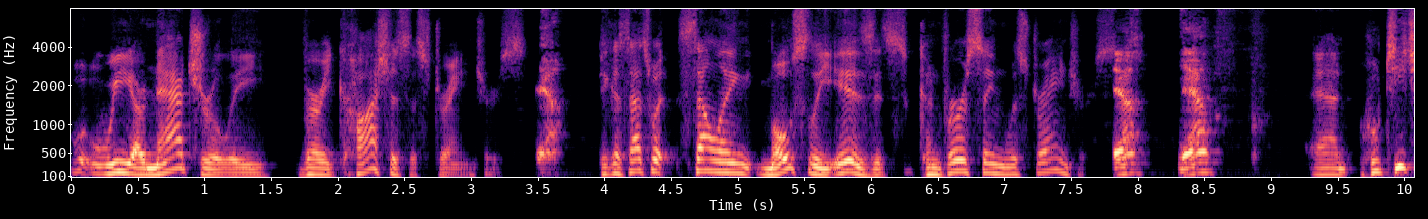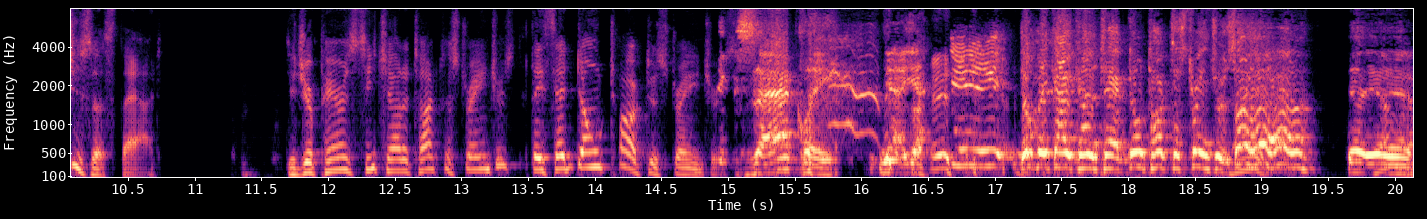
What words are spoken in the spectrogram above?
we are naturally very cautious of strangers. Yeah. Because that's what selling mostly is it's conversing with strangers. Yeah. Yeah. And who teaches us that? Did your parents teach you how to talk to strangers? They said, don't talk to strangers. Exactly. Yeah, yeah. don't make eye contact. Don't talk to strangers. Ah. Yeah, yeah, yeah.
